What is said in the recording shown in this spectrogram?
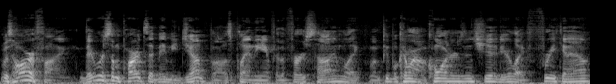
was horrifying. There were some parts that made me jump when I was playing the game for the first time. Like when people come around corners and shit, you're like freaking out.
